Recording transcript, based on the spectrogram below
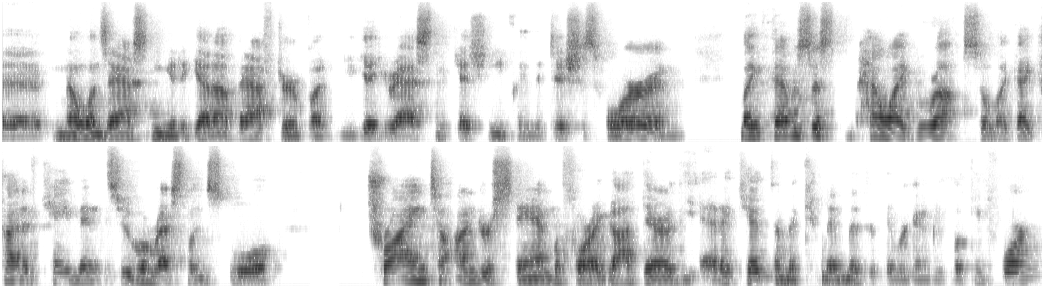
uh, no one's asking you to get up after, but you get your ass in the kitchen, you clean the dishes for her. And like that was just how I grew up. So, like, I kind of came into a wrestling school trying to understand before I got there the etiquette and the commitment that they were going to be looking for.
